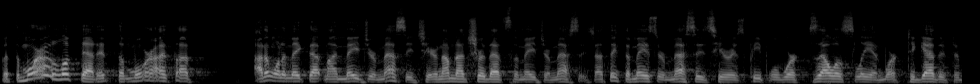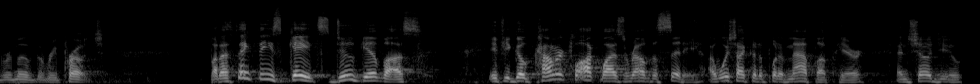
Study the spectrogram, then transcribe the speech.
But the more I looked at it, the more I thought, I don't want to make that my major message here, and I'm not sure that's the major message. I think the major message here is people work zealously and work together to remove the reproach. But I think these gates do give us, if you go counterclockwise around the city, I wish I could have put a map up here and showed you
